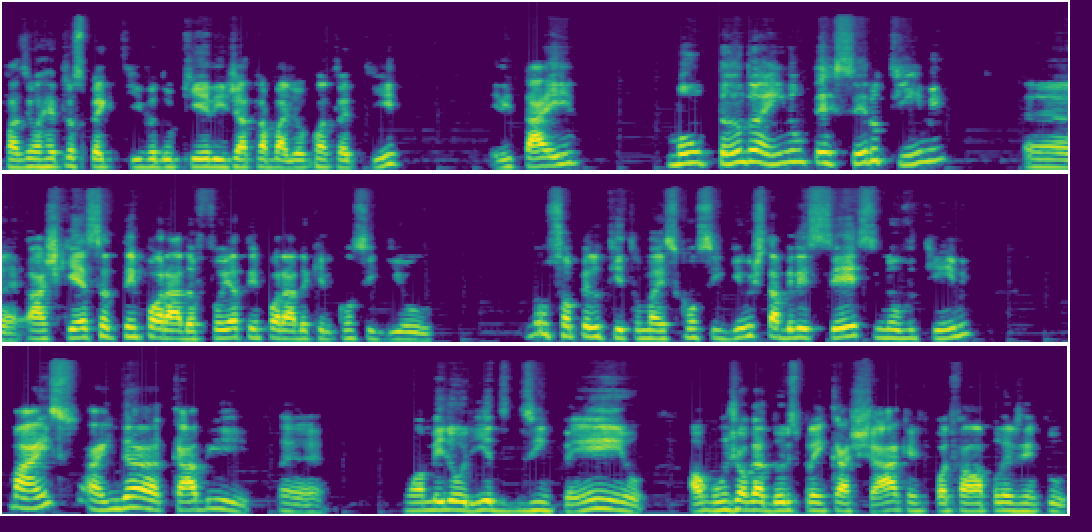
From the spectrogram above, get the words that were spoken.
fazer uma retrospectiva do que ele já trabalhou com o Atleti, ele está aí montando ainda um terceiro time é, acho que essa temporada foi a temporada que ele conseguiu, não só pelo título, mas conseguiu estabelecer esse novo time. Mas ainda cabe é, uma melhoria de desempenho, alguns jogadores para encaixar, que a gente pode falar, por exemplo,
